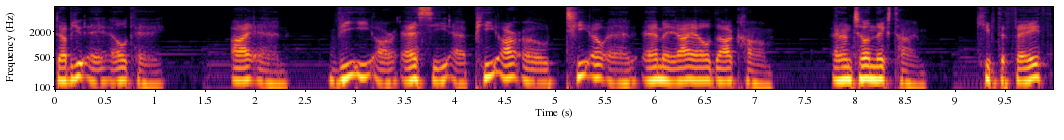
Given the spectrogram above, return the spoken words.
W A L K I N V E R S E at P R O T O N M A I L dot com. And until next time, keep the faith,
